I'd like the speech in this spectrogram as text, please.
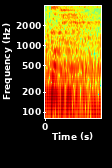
Thank.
